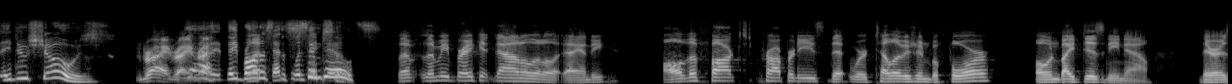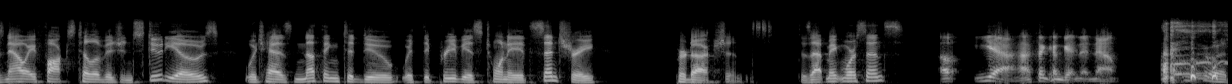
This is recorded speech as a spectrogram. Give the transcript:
they do shows. Right, right, Yeah, right. they, they brought That- us that's the what they do. Simpsons. Let, let me break it down a little, Andy. All the Fox properties that were television before owned by Disney now. There is now a Fox Television Studios, which has nothing to do with the previous 20th century productions. Does that make more sense? Oh, yeah, I think I'm getting it now. Good.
